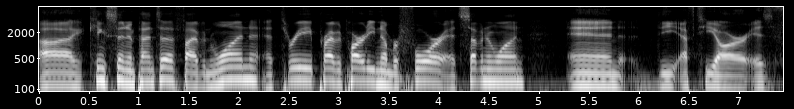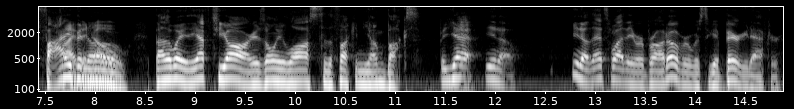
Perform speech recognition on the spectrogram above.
Uh, Kingston and Penta five and one at three. Private Party number four at seven and one, and the FTR is Five, and oh. By the way, the FTR is only lost to the fucking Young Bucks. But yet, you know, you know that's why they were brought over was to get buried after.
